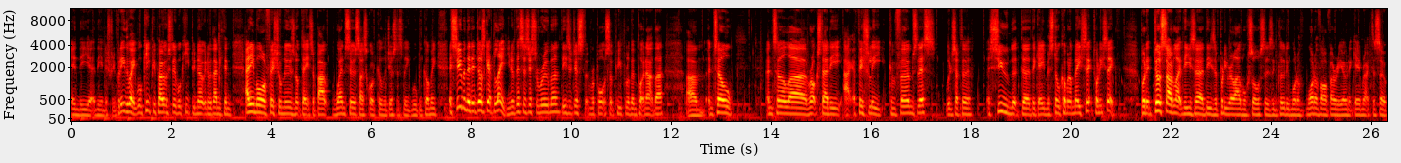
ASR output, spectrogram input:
in the uh, in the industry. But either way, we'll keep you posted. We'll keep you noted with anything, any more official news and updates about when Suicide Squad Kill the Justice League will be coming. Assuming that it does get delayed. You know, this is just a rumor. These are just reports that people have been putting out there. Um, until until uh, Rocksteady officially confirms this. We just have to assume that the, the game is still coming on May 6th, 26th. But it does sound like these uh, these are pretty reliable sources, including one of one of our very own at Gamereactor. So,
